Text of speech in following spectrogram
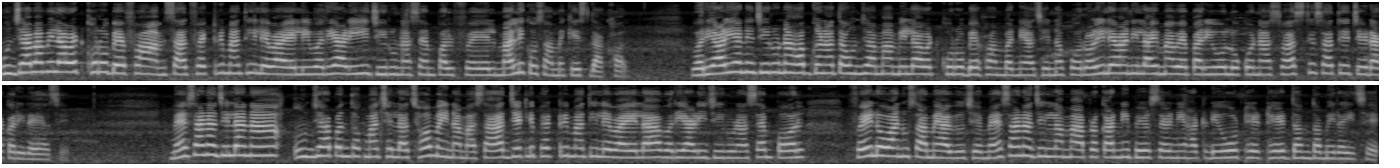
ઊંઝામાં મિલાવટખોરો બેફામ, સાત ફેક્ટરીમાંથી લેવાયેલી વરિયાળી, જીરુના સેમ્પલ ફેલ માલિકો સામે કેસ દાખલ. વરિયાળી અને જીરુના હબ ગણાતા ઊંઝામાં મિલાવટખોરો બેફામ બન્યા છે. નફો રળી લેવાની લાઈમાં વેપારીઓ લોકોના સ્વાસ્થ્ય સાથે ચેડા કરી રહ્યા છે. મહેસાણા જિલ્લાના ઊંઝા પંથકમાં છેલ્લા છ મહિનામાં સાત જેટલી ફેક્ટરીમાંથી લેવાયેલા વરિયાળી, જીરુના સેમ્પલ ફેલ હોવાનું સામે આવ્યું છે. મહેસાણા જિલ્લામાં આ પ્રકારની ભેળસેળની હાટડીઓ ઠેર ઠેર ધમધમી રહી છે.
